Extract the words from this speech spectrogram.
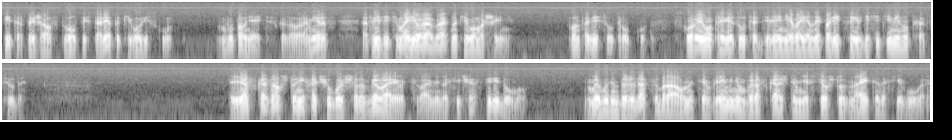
Питер прижал ствол пистолета к его виску. «Выполняйте», — сказал Рамирес. «Отвезите майора обратно к его машине». Он повесил трубку. Скоро его привезут, отделение военной полиции в десяти минутах отсюда. «Я сказал, что не хочу больше разговаривать с вами, но сейчас передумал. Мы будем дожидаться Брауна, тем временем вы расскажете мне все, что знаете о досье Гувера».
